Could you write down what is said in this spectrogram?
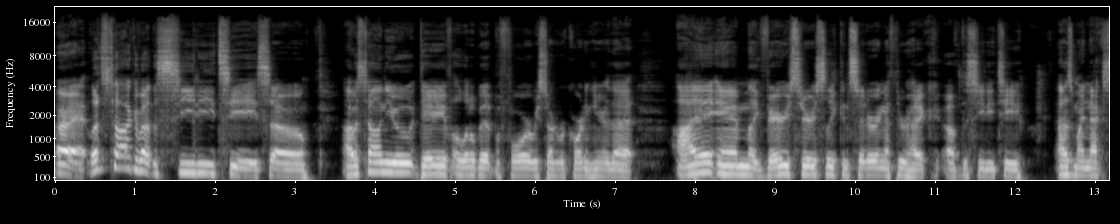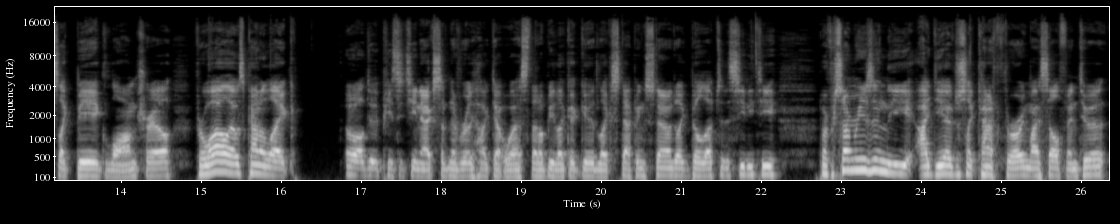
all right, let's talk about the CDT. So, I was telling you, Dave, a little bit before we started recording here that I am like very seriously considering a through hike of the CDT as my next like big long trail. For a while, I was kind of like, oh, I'll do the PCT next. I've never really hiked out west. That'll be like a good like stepping stone to like build up to the CDT. But for some reason, the idea of just like kind of throwing myself into it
